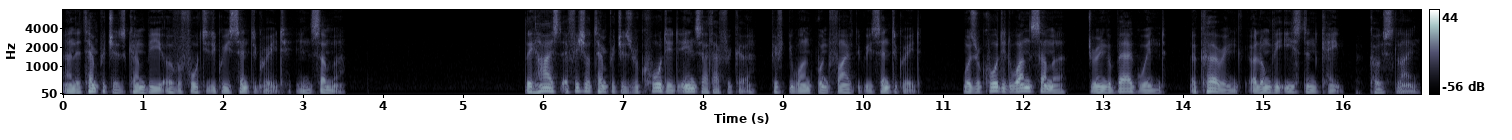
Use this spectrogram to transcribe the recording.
and the temperatures can be over 40 degrees centigrade in summer. The highest official temperatures recorded in South Africa, 51.5 degrees centigrade, was recorded one summer during a berg wind occurring along the Eastern Cape coastline.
